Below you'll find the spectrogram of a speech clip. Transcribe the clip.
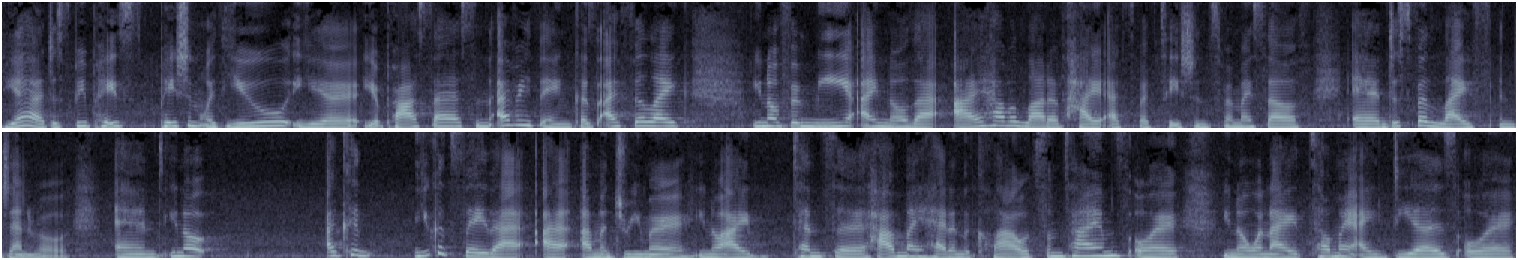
yeah, just be patient with you, your your process, and everything. Because I feel like, you know, for me, I know that I have a lot of high expectations for myself and just for life in general. And you know, I could you could say that I, I'm a dreamer. You know, I tend to have my head in the clouds sometimes, or, you know, when I tell my ideas or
